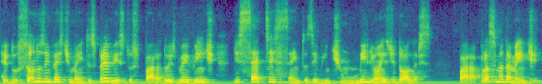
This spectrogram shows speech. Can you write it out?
redução dos investimentos previstos para 2020 de 721 milhões de dólares para aproximadamente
